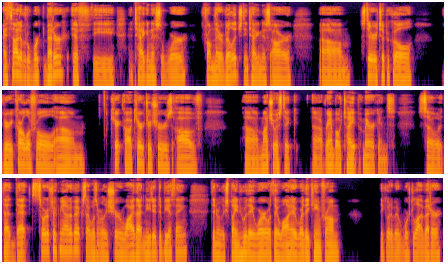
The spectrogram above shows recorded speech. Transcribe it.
I thought it would have worked better if the antagonists were from their village. The antagonists are um, stereotypical, very colorful um, uh, caricatures of uh, machoistic uh, Rambo type Americans. So that that sort of took me out of it because I wasn't really sure why that needed to be a thing. Didn't really explain who they were, what they wanted, where they came from. I think it would have been worked a lot better.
